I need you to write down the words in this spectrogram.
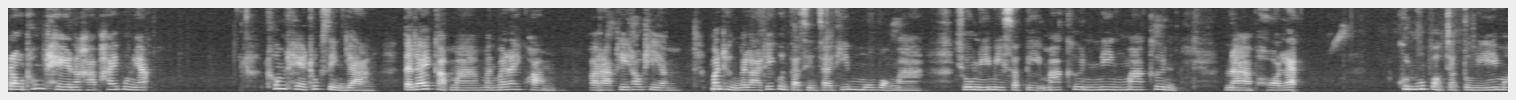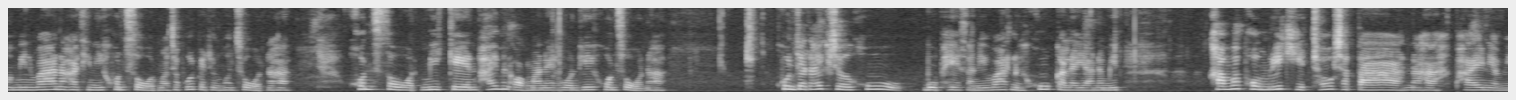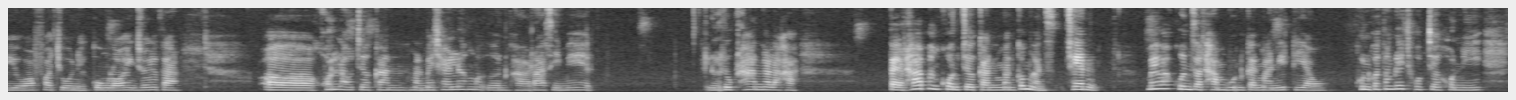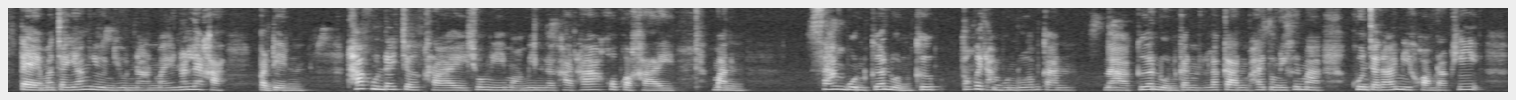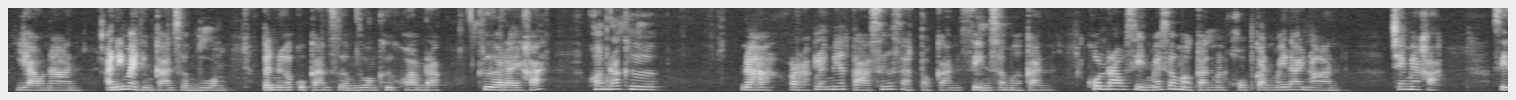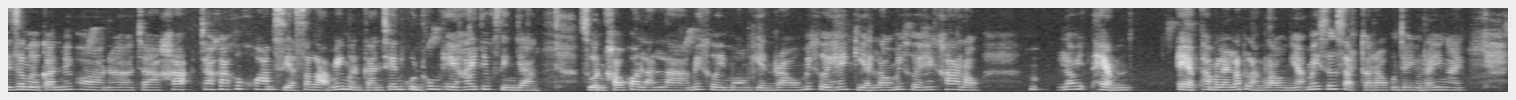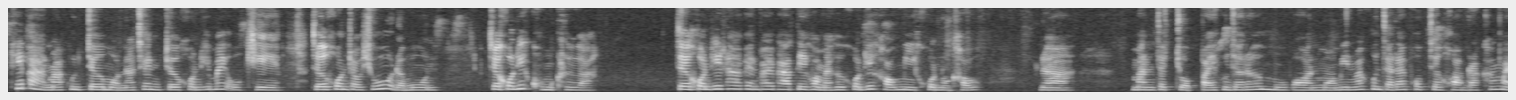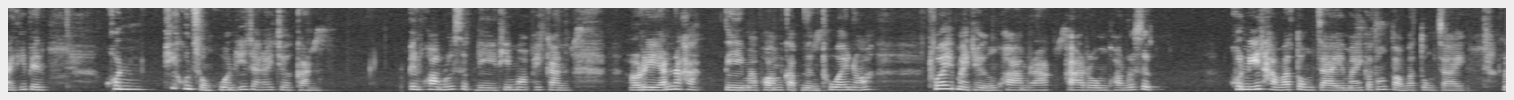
เราทุ่มเทนะคะไพ่พวกเนี้ยทุ่มเททุกสิ่งอย่าง แต่ได้กลับมามันไม่ได้ความรักที่เท่าเทียม มันถึงเวลาที่คุณตัดสินใจที่มูฟออกมา ช่วงนี้มีสติมากขึ้นนิ่งมากขึ้น นาพอและ คุณมูฟออกจากตรงนี้มอมินว่านะคะ ทีนี้คนโสดมาจะพูดไปถึงคนโสดนะคะ คนโสดมีเกณฑ์ไพ่มันออกมาในโทนที่คนโสดนะคะ คุณจะได้เจอคู่บุเพสันนิวาสหรือคู่กัลยาณมิตร คำว่าพรมลิขิตโชคชะตานะคะไพ่เนี่ยวิวอฟฟอร์จูเนี่ยกงล้อแห่งโชคชะตาเอ่อคนเราเจอกันมันไม่ใช่เรื่องบังเอิญค่ะ ราศีเมษหรือทุกท่านนั่นแหละค่ะ แต่ถ้าบางคนเจอกันมันก็เหมือน เช่น ไม่ว่าคุณจะทำบุญกันมานิดเดียว คุณก็ต้องได้พบเจอคนนี้ แต่มันจะยั่งยืนยืนนานไหมนั่นแหละค่ะ ประเด็น ถ้าคุณได้เจอใครช่วงนี้หมอมินเลยค่ะ ถ้าคบกับใคร มันสร้างบุญเกื้อหนุนคือต้องไปทำบุญร่วมกัน นะคะเกื้อหนุนกันละกันไพ่ตรงนี้ขึ้นมา คุณจะได้มีความรักที่ยาวนาน อันนี้หมายถึงการเสริมดวง แต่เนื้อกว่าการเสริมดวงคือความรักคืออะไรคะความรักคือนะคะรักและเมตตาซื่อสัตย์ต่อกันศีลเสมอกัน คนเราศีลไม่เสมอกันมันคบกันไม่ได้นาน ใช่ไหมคะศีลเสมอกันไม่พอนะคะจาคะจาคะคือความเสียสละไม่เหมือนกัน เช่น คุณทุ่มเทให้ทุกสิ่งอย่าง ส่วนเขาก็ล้านลา ไม่เคยมองเห็นเรา ไม่เคยให้เกียรติเรา ไม่เคยให้ค่าเรา แล้วแถมแอบทำอะไรรับหลังเราอย่างเงี้ยไม่ซื่อสัตย์กับเราคุณจะอยู่ได้ยังไง ที่ผ่านมาคุณเจอหมดนะ เช่น เจอคนที่ไม่โอเค เจอคนเจ้าชู้เดอะมูนเจอคนที่คุมเครือ เจอคนที่ถ้าเป็นไพ่พาตีความหมายคือคนที่เขามีคนของเขานะมันจะจบไปคุณจะเริ่ม move on หมอมินว่าคุณจะได้พบเจอความรักครั้งใหม่ที่เป็นคนที่คุณสมควรที่จะได้เจอกัน เป็นความรู้สึกดีที่มอบให้กันเหรียญนะคะ ตีมาพร้อมกับหนึ่งถ้วยเนาะ ถ้วยหมายถึงความรักอารมณ์ความรู้สึก คนนี้ถามว่าตรงใจไหมก็ต้องตอบว่าตรงใจ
